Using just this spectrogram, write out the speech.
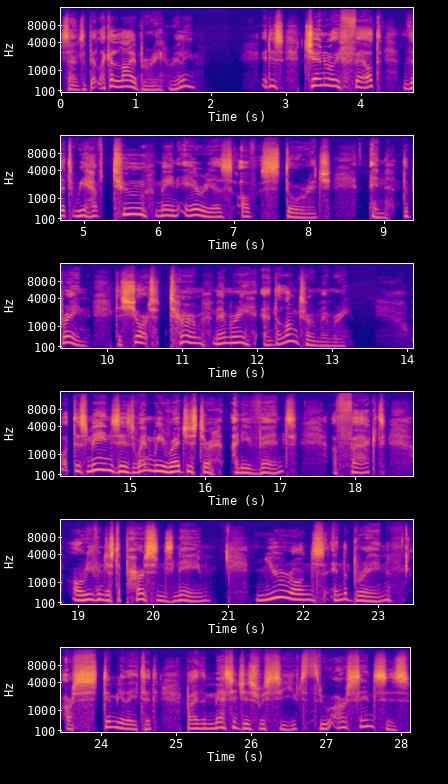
Sounds a bit like a library, really. It is generally felt that we have two main areas of storage in the brain the short term memory and the long term memory. What this means is when we register an event, a fact, or even just a person's name, neurons in the brain are stimulated by the messages received through our senses.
